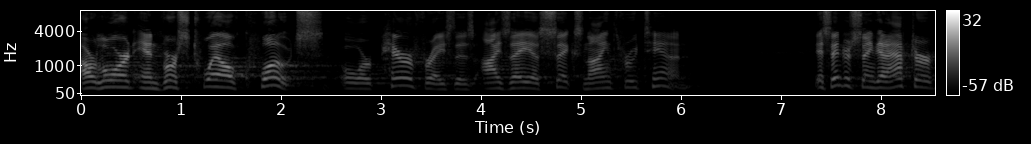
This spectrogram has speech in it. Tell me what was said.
Our Lord in verse 12 quotes or paraphrases Isaiah 6 9 through 10. It's interesting that after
